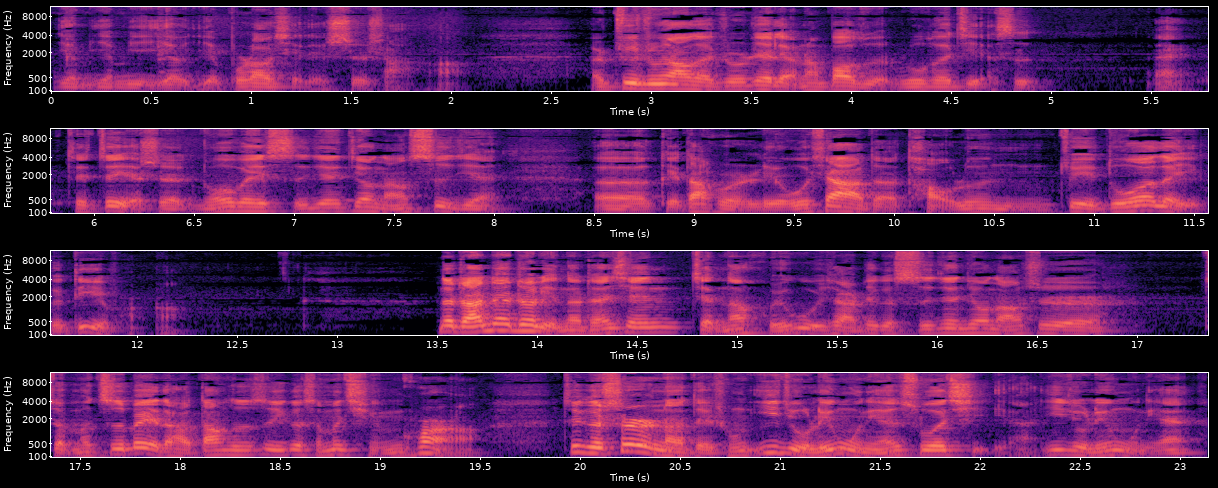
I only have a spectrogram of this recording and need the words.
也也也也不知道写的是啥啊。而最重要的就是这两张报纸如何解释，哎，这这也是挪威时间胶囊事件。呃，给大伙儿留下的讨论最多的一个地方啊。那咱在这里呢，咱先简单回顾一下这个时间胶囊是怎么制备的哈，当时是一个什么情况啊？这个事儿呢，得从一九零五年说起啊。一九零五年，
